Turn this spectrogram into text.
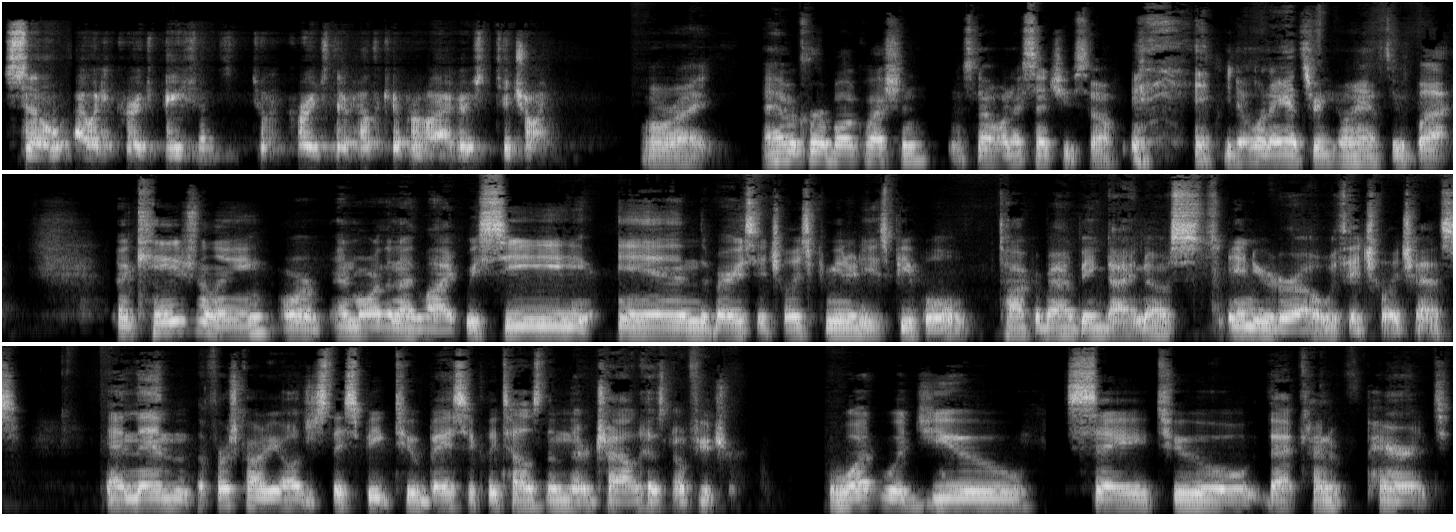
So I would encourage patients to encourage their healthcare providers to join. All right. I have a curveball question. It's not one I sent you, so if you don't want to answer, you don't have to. But occasionally, or and more than I'd like, we see in the various HLH communities people talk about being diagnosed in utero with HLHS. And then the first cardiologist they speak to basically tells them their child has no future. What would you say to that kind of parent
